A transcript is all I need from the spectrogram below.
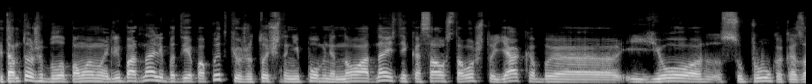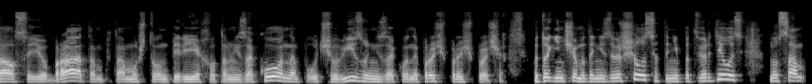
И там тоже было, по-моему, либо одна, либо две попытки, уже точно не помню, но одна из них касалась того, что якобы ее супруг оказался ее братом, потому что он переехал там незаконно, получил визу незаконно и прочее, прочее, прочее. В итоге ничем это не завершилось, это не подтвердилось, утвердилось, но сам,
